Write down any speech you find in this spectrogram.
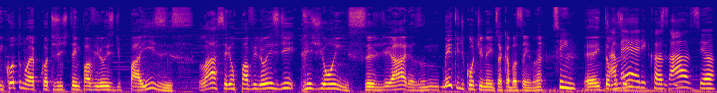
Enquanto no Epcot a gente tem pavilhões de países, lá seriam pavilhões de regiões, de áreas, meio que de continentes acaba sendo, né? Sim. É, então Américas, você Ásia,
